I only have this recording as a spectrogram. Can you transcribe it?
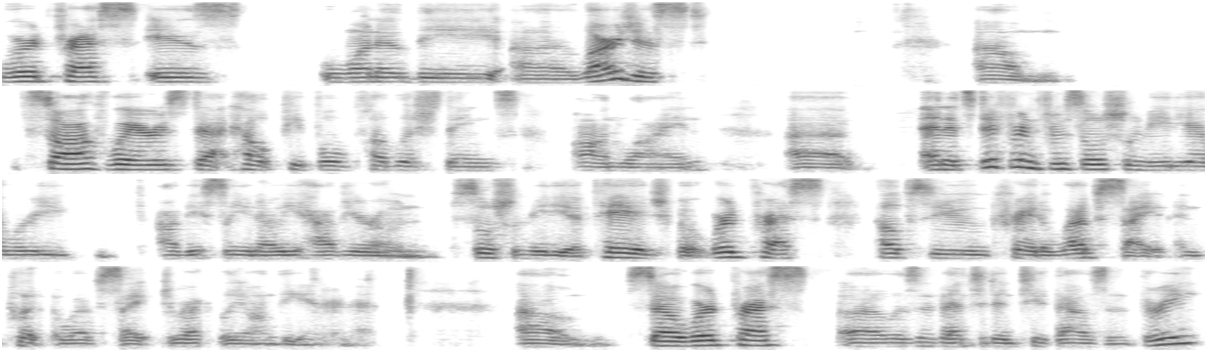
WordPress is one of the uh, largest um, softwares that help people publish things online. Uh, and it's different from social media where you obviously, you know, you have your own social media page, but WordPress helps you create a website and put a website directly on the internet. Um, so WordPress uh, was invented in 2003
